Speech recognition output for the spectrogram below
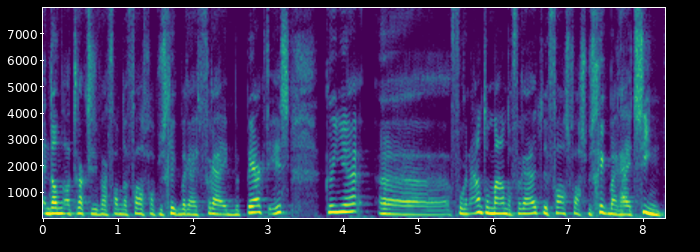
en dan attracties waarvan de Fastpass beschikbaarheid vrij beperkt is, kun je eh, voor een aantal maanden vooruit de Fastpass beschikbaarheid zien.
